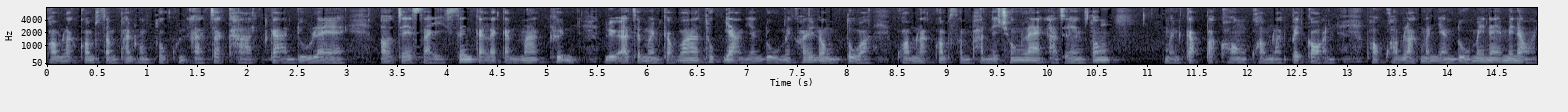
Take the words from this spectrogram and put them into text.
ความรักความสัมพันธ์ของตัวคุณอาจจะขาดการดูแล เอาใจใส่ซึ่งกันและกันมากขึ้น หรืออาจจะเหมือนกับว่าทุกอย่างยังดูไม่ค่อยลงตัว ความรักความสัมพันธ์ในช่วงแรกอาจจะยังต้องเหมือนกับประคองความรักไปก่อน เพราะความรักมันยังดูไม่แน่ไม่นอน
